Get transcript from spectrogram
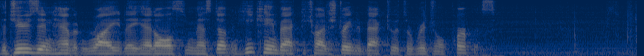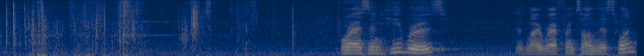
the Jews didn't have it right. They had all messed up. And he came back to try to straighten it back to its original purpose. For as in Hebrews, is my reference on this one,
